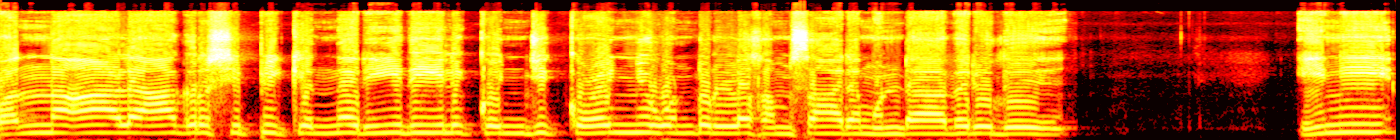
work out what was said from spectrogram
വന്ന ആളെ ആകർഷിപ്പിക്കുന്ന രീതിയിൽ കൊഞ്ചിക്കൊഴഞ്ഞുകൊണ്ടുള്ള സംസാരമുണ്ടാവരുത്. ഇനി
